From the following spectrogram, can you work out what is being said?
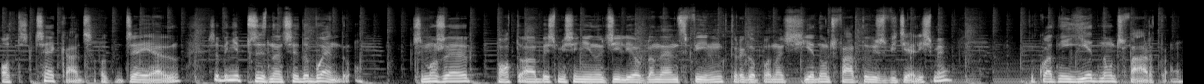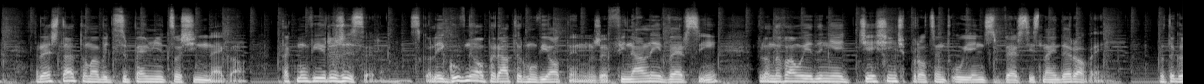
odczekać od JL, żeby nie przyznać się do błędu? Czy może po to, abyśmy się nie nudzili oglądając film, którego ponoć jedną czwartą już widzieliśmy? Dokładnie jedną czwartą. Reszta to ma być zupełnie coś innego. Tak mówi reżyser. Z kolei główny operator mówi o tym, że w finalnej wersji wylądowało jedynie 10% ujęć z wersji Snyderowej. Do tego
